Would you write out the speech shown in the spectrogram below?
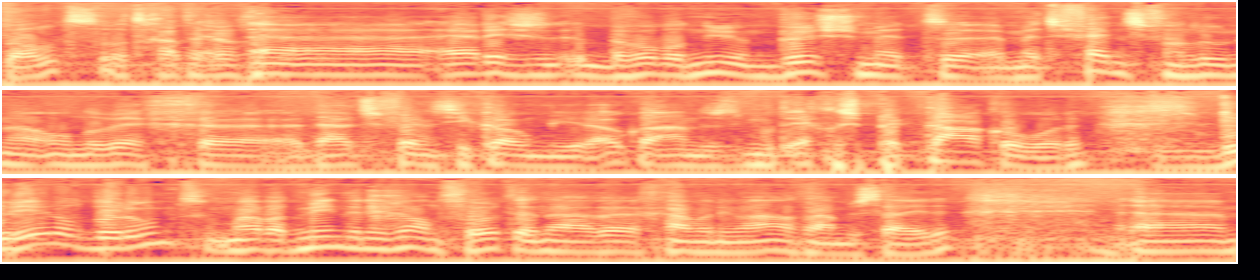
want wat gaat er dan uh, Er is bijvoorbeeld nu een bus met, uh, met fans van Luna onderweg. Uh, Duitse fans die komen hier ook aan, dus het moet echt een spektakel worden. Wereldberoemd, maar wat minder in Zandvoort en daar gaan we nu aandacht aan besteden. Ehm,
